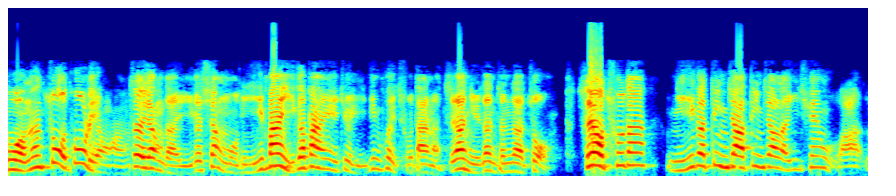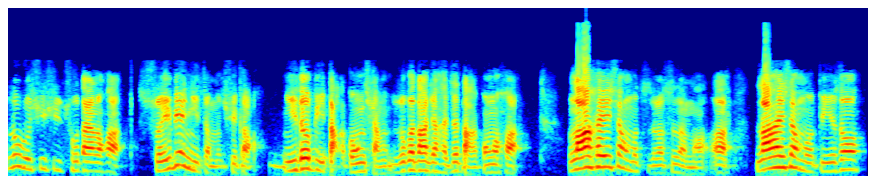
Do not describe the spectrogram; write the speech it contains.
我们做互联网这样的一个项目，一般一个半月就一定会出单了，只要你认真在做。只要出单，你一个定价定价了一千五啊，陆陆续续出单的话，随便你怎么去搞，你都比打工强。如果大家还在打工的话，拉黑项目指的是什么啊？拉黑项目，比如说，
